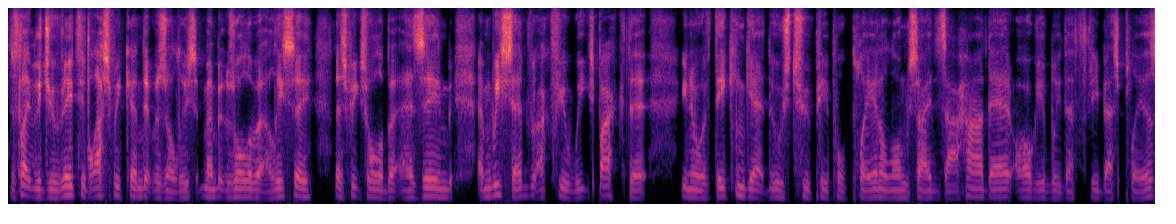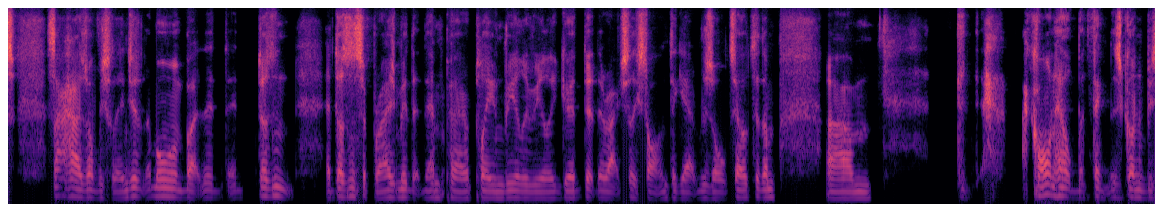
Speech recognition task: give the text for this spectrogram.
just like we rated last weekend. It was Olise. Remember, it was all about Olise. This week's all about Eze, and, and we said a few weeks back that you know if they can get those two people playing alongside Zaha, they're arguably the three best players. Zaha is obviously injured at the moment, but it, it doesn't it doesn't surprise me that them are playing really really good. That they're actually starting to get results out of them. Um, I can't help but think there's going to be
